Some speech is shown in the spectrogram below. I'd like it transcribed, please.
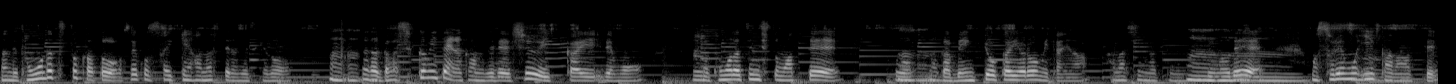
なんで友達とかとそれこそ最近話してるんですけどうんうん。なんか合宿みたいな感じで週1回でもうん友達に泊まってそううんうんなんか勉強会やろうみたいな話になってるので、まあ、それもいいかなって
